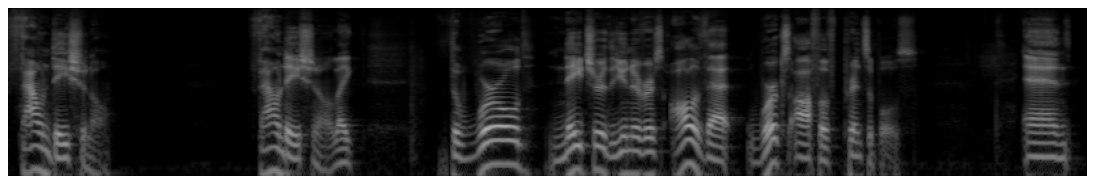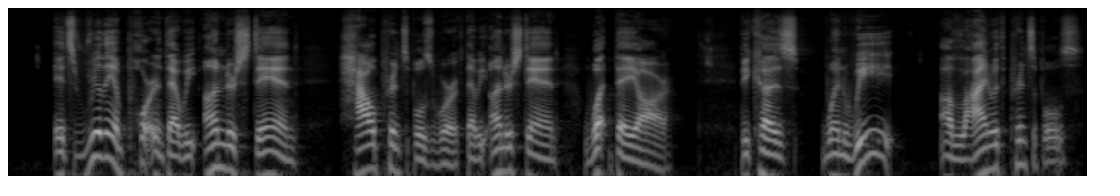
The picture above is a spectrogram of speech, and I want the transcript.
foundational. Foundational. Like the world, nature, the universe, all of that works off of principles. And it's really important that we understand how principles work, that we understand what they are. Because when we align with principles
